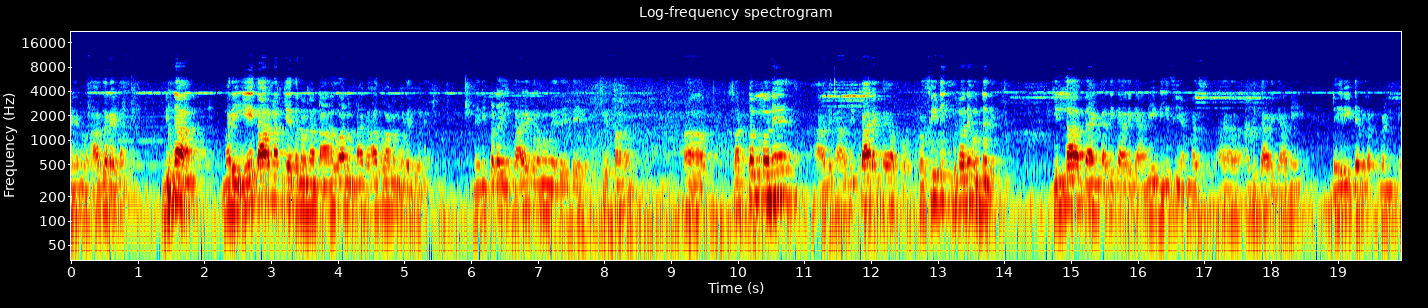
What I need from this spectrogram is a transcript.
నేను హాజరైన. నిన్న మరి ఏ కారణం చేతనో నన్ను ఆహ్వానం నాకు ఆహ్వానం కూడా ఇవ్వలేదు. నేను ఇక్కడ ఈ కార్యక్రమం ఏదైతే చేస్తానో చట్టంలోనే అది అధికారిక ప్రొసీడింగ్స్లోనే ఉన్నది. జిల్లా బ్యాంక్ అధికారి కానీ డీసీఎంఎస్ అధికారి కానీ డైరీ డెవలప్మెంట్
